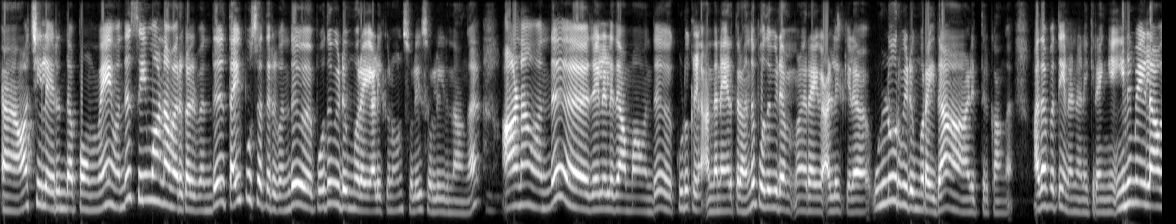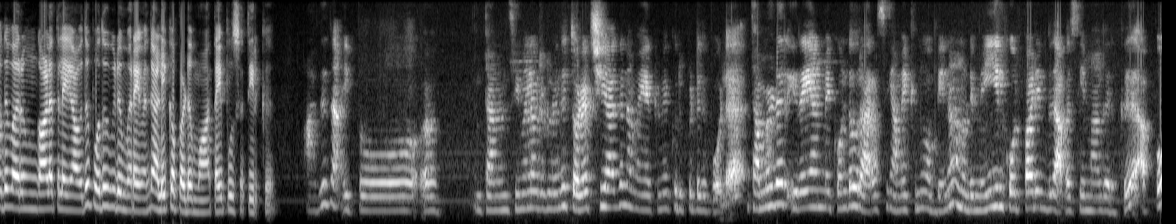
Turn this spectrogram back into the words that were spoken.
அஹ், ஆட்சியில இருந்தப்பவுமே வந்து சீமான் அவர்கள் வந்து தைப்பூசத்திற்கு வந்து பொது விடுமுறை அளிக்கணும்னு சொல்லி சொல்லியிருந்தாங்க. ஆனா வந்து ஜெயலலிதா அம்மா வந்து கொடுக்கல. அந்த நேரத்துல வந்து பொது விடுமுறை அளிக்கல. உள்ளூர் விடுமுறை தான் அளித்திருக்காங்க. அதை பத்தி என்ன நினைக்கிறீங்க? இனிமேலாவது வருங்காலத்திலேயாவது பொது விடுமுறை வந்து அளிக்கப்படுமா தைப்பூசத்திற்கு? அதுதான். இப்போ தன் சீமன் அவர்கள் வந்து தொடர்ச்சியாக நம்ம ஏற்கனவே குறிப்பிட்டது போல தமிழர் இறையாண்மை கொண்ட ஒரு அரசை அமைக்கணும் அப்படின்னா நம்மளுடைய மெய்யின் கோட்பாடு என்பது அவசியமாக இருக்கு. அப்போ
